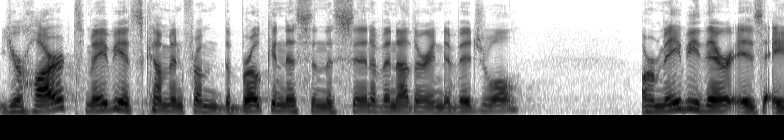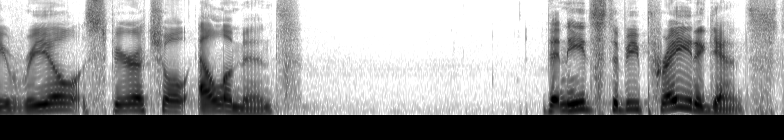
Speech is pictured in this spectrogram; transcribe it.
your heart. Maybe it's coming from the brokenness and the sin of another individual. Or maybe there is a real spiritual element that needs to be prayed against.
